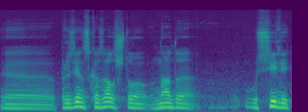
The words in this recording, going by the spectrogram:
э, президент сказал, что надо усилить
